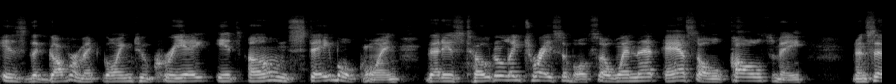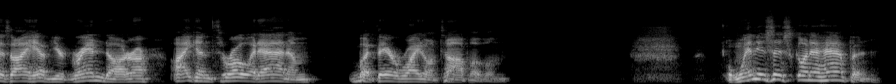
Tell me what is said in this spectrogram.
is the government going to create its own stable coin that is totally traceable? So when that asshole calls me and says, I have your granddaughter, I can throw it at him, but they're right on top of him. When is this going to happen?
